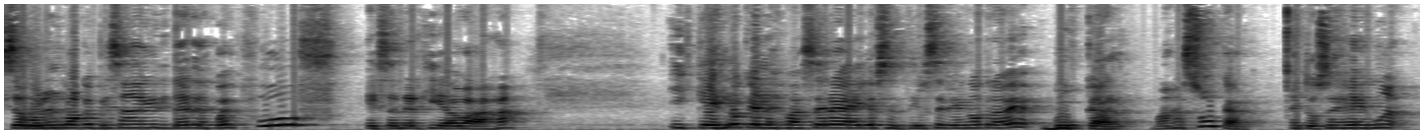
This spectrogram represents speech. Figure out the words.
Se vuelven locos, empiezan a gritar y después esa energía baja. ¿Y qué es lo que les va a hacer a ellos sentirse bien otra vez? Buscar más azúcar. Entonces es una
